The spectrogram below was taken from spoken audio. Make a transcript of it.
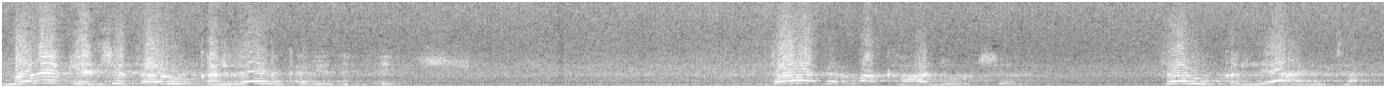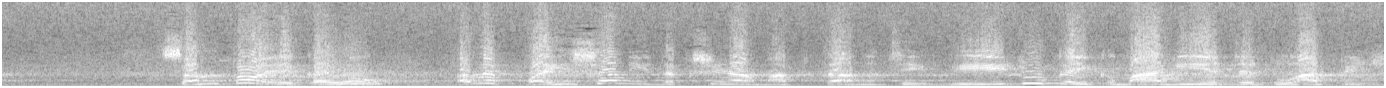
મને કે છે, તારું કલ્યાણ કરીને જઈશ તારા ઘરમાં ખાધું છે. તારું કલ્યાણ થાય. સંતો એ કહ્યું, અમે પૈસાની દક્ષિણા માગતા નથી. બીજું કંઈક માગીએ તે તું આપીશ.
